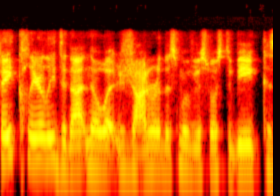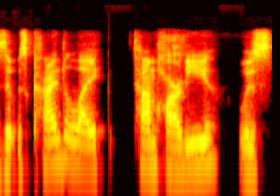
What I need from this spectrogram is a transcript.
they clearly did not know what genre this movie was supposed to be because it was kind of like Tom Hardy was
